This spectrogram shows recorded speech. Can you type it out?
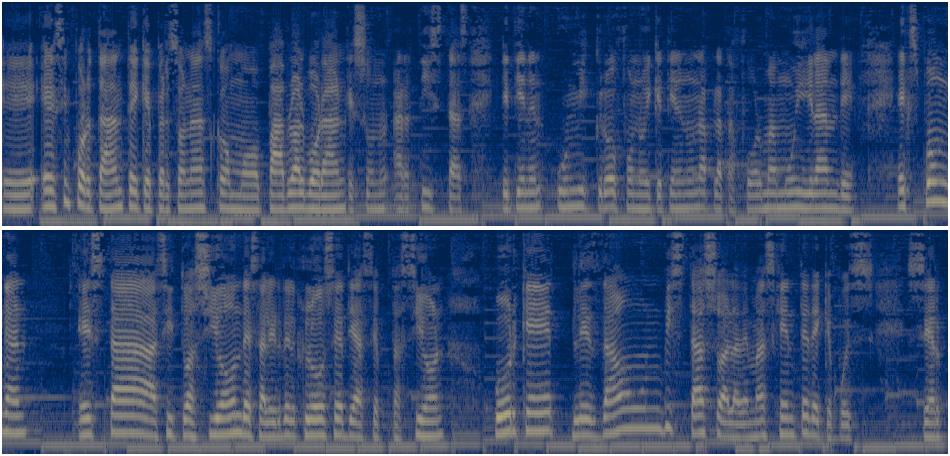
eh, es importante que personas como Pablo Alborán, que son artistas, que tienen un micrófono y que tienen una plataforma muy grande, expongan esta situación de salir del closet, de aceptación, porque les da un vistazo a la demás gente de que pues ser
